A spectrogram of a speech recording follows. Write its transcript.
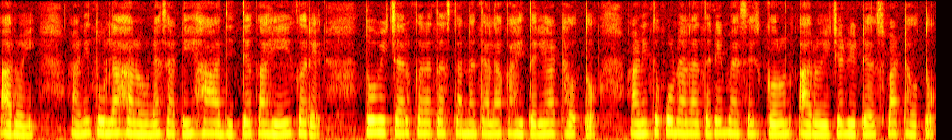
आरोही. आणि तुला हरवण्यासाठी हा आदित्य काहीही करेल. तो विचार करत असताना त्याला काहीतरी आठवतो. आणि तो कोणाला तरी मेसेज करून आरोहीचे डिटेल्स पाठवतो.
